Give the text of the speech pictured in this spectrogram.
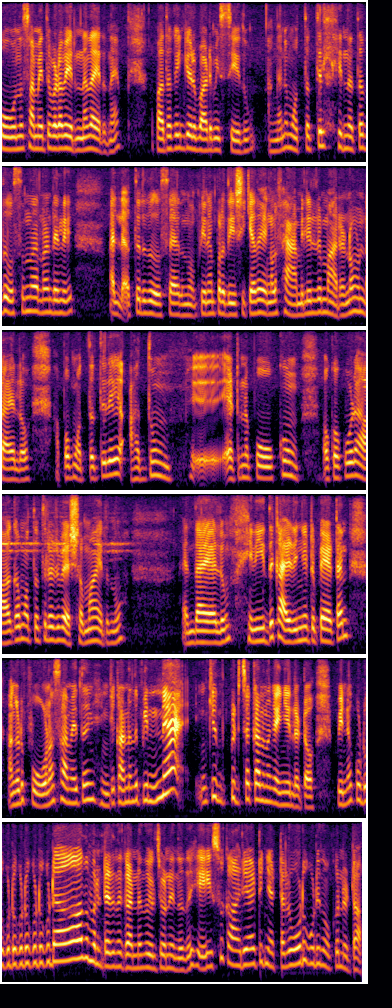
പോകുന്ന സമയത്ത് ഇവിടെ വരുന്നതായിരുന്നേ. അപ്പോൾ അതൊക്കെ എനിക്ക് ഒരുപാട് മിസ് ചെയ്തു. അങ്ങനെ മൊത്തത്തിൽ ഇന്നത്തെ ദിവസം എന്ന് പറഞ്ഞിട്ടുണ്ടെങ്കിൽ അല്ലാത്തൊരു ദിവസമായിരുന്നു. പിന്നെ പ്രതീക്ഷിക്കാതെ ഞങ്ങൾ ഫാമിലിയിൽ ഒരു മരണം ഉണ്ടായല്ലോ. അപ്പോൾ മൊത്തത്തിൽ അതും ഏട്ടന്റെ പോക്കും ഒക്കെ കൂടെ ആകെ മൊത്തത്തിലൊരു വിഷമമായിരുന്നു. എന്തായാലും ഇനി ഇത് കഴിഞ്ഞിട്ട് പേട്ടൻ അങ്ങോട്ട് പോണ സമയത്ത് എനിക്ക് കണ്ണെന്ന് പിന്നെ എനിക്ക് പിടിച്ചക്കാനൊന്നും കഴിഞ്ഞില്ല കേട്ടോ പിന്നെ കുടു കുടു കുടു കുടു കുടാന്ന് പറഞ്ഞിട്ടായിരുന്നു കണ്ണെന്ന് വിളിച്ചുകൊണ്ടിരുന്നത് ഏസു കാര്യമായിട്ട് ഞെട്ടലോട് കൂടി നോക്കുന്നുണ്ട് കേട്ടോ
